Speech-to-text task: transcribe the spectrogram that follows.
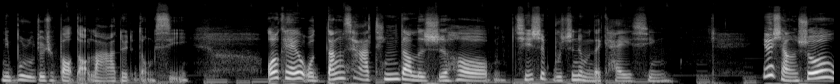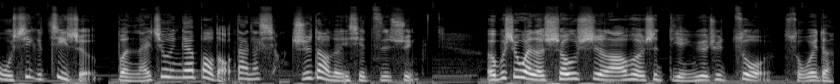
你不如就去报道啦啦队的东西。” OK，我当下听到的时候，其实不是那么的开心，因为想说，我是一个记者，本来就应该报道大家想知道的一些资讯，而不是为了收视啦，或者是点阅去做所谓的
